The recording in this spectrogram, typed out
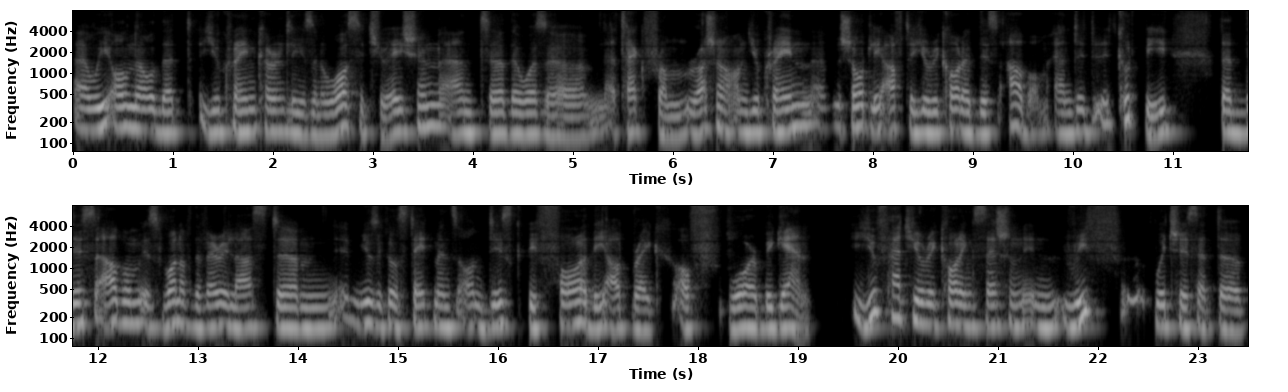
Uh, we all know that Ukraine currently is in a war situation, and uh, there was an attack from Russia on Ukraine uh, shortly after you recorded this album. And it, it could be that this album is one of the very last um, musical statements on disc before the outbreak of war began. You've had your recording session in Lviv, which is at the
